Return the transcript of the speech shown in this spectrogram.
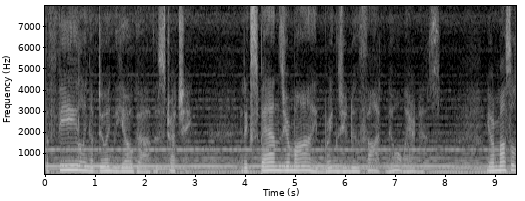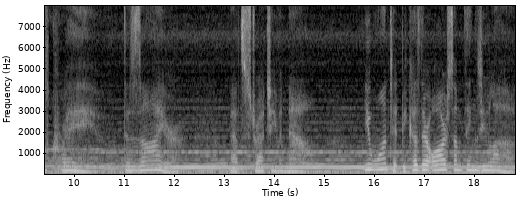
The feeling of doing the yoga, the stretching, it expands your mind, brings you new thought, new awareness. Your muscles crave, desire that stretch even now. You want it because there are some things you love,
